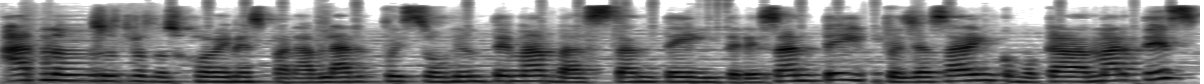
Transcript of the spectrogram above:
a nosotros los jóvenes para hablar pues sobre un tema bastante interesante y pues ya saben como cada martes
